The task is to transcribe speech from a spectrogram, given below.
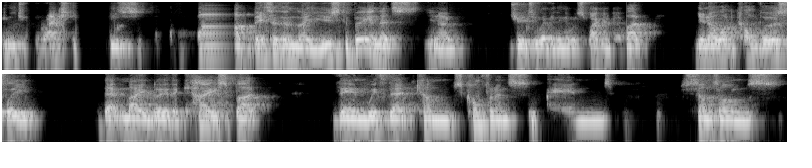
interactions are better than they used to be, and that's you know due to everything that we've spoken about. But you know what? Conversely, that may be the case, but then with that comes confidence and sometimes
